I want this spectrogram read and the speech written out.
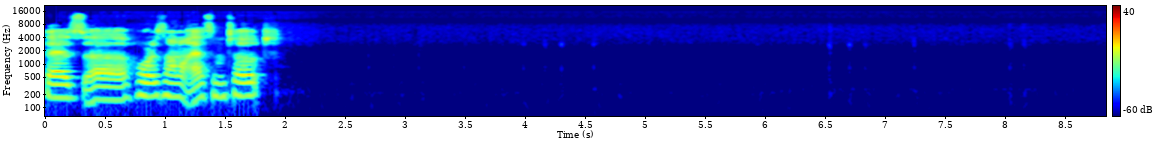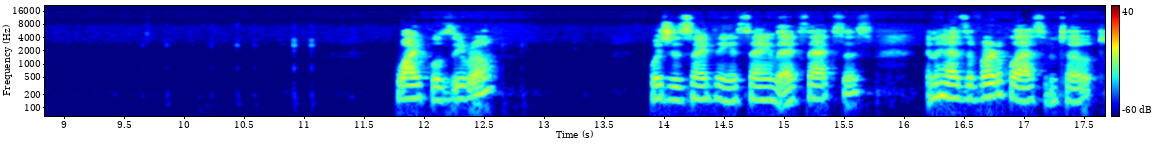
Has a horizontal asymptote. Y equals 0, which is the same thing as saying the x-axis, and it has a vertical asymptote.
